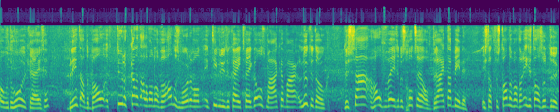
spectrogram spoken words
over te horen krijgen. Blind aan de bal. Tuurlijk kan het allemaal nog wel anders worden. Want in 10 minuten kan je twee goals maken. Maar lukt het ook. De Sa halverwege de Schotse helft. Draait naar binnen. Is dat verstandig? Want daar is het al zo druk.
